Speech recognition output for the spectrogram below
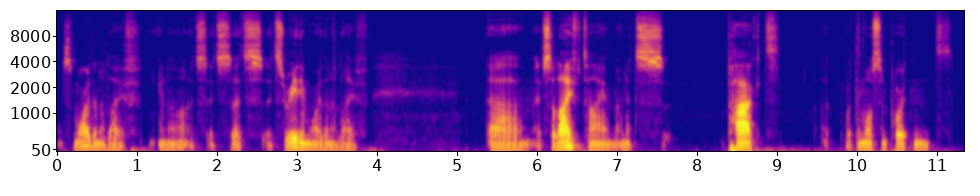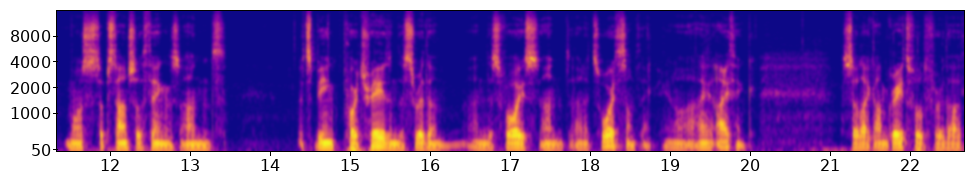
it's more than a life you know? It's it's it's it's really more than a life. Um, it's a lifetime and it's packed with the most important most substantial things and it's being portrayed in this rhythm and this voice and and it's worth something you know i i think so like i'm grateful for that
